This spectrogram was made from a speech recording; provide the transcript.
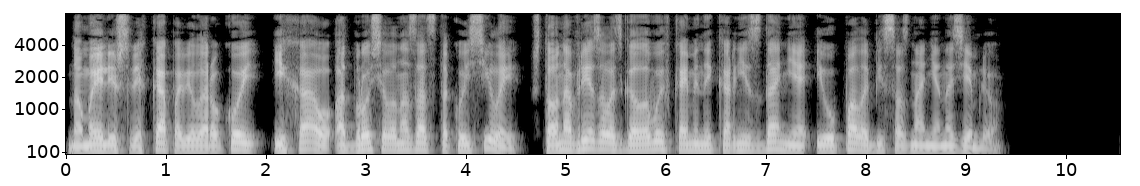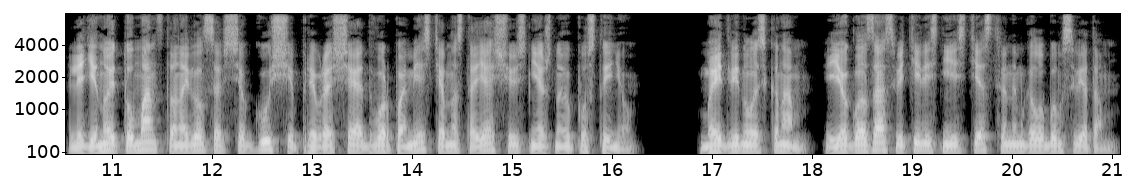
Но Мэй лишь слегка повела рукой, и Хао отбросила назад с такой силой, что она врезалась головой в каменный карниз здания и упала без сознания на землю. Ледяной туман становился все гуще, превращая двор поместья в настоящую снежную пустыню. Мэй двинулась к нам. Ее глаза светились неестественным голубым светом.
